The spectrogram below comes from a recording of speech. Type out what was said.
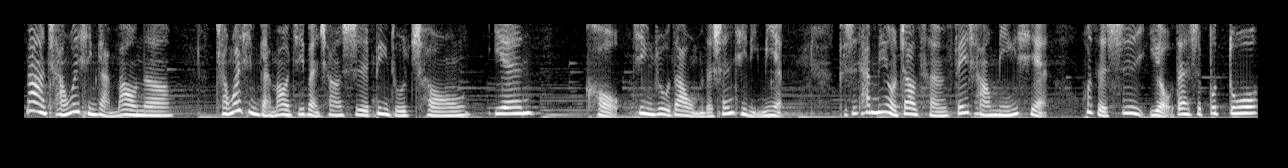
那肠胃型感冒呢？肠胃型感冒基本上是病毒从咽口进入到我们的身体里面，可是它没有造成非常明显，或者是有但是不多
